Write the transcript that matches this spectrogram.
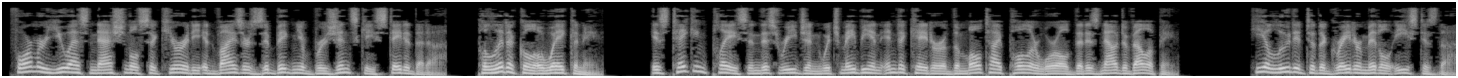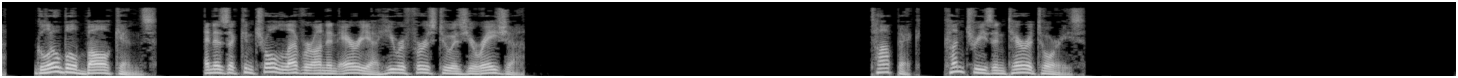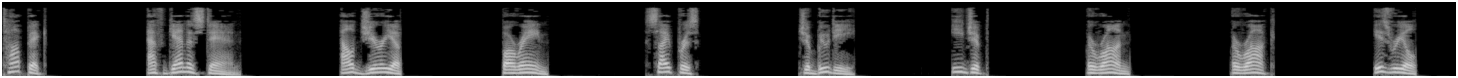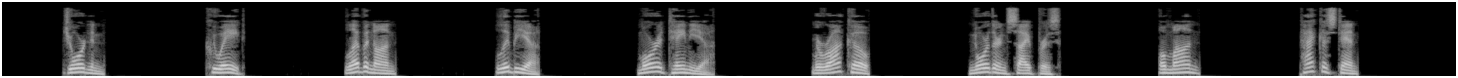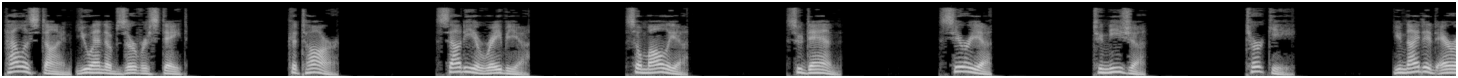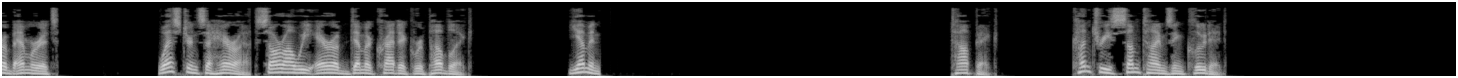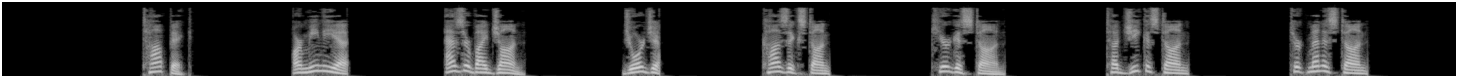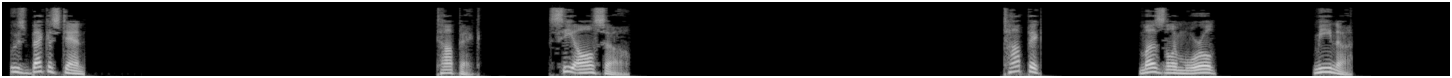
Former U.S. National Security Advisor Zbigniew Brzezinski stated that a «political awakening» is taking place in this region which may be an indicator of the multipolar world that is now developing. He alluded to the Greater Middle East as the «global Balkans» and as a control lever on an area he refers to as Eurasia. Countries and territories Afghanistan Algeria Bahrain Cyprus Djibouti Egypt Iran Iraq Israel Jordan Kuwait Lebanon Libya Mauritania Morocco Northern Cyprus Oman Pakistan Palestine UN observer state Qatar Saudi Arabia Somalia Sudan Syria Tunisia Turkey United Arab Emirates Western Sahara Sahrawi Arab Democratic Republic Yemen. Topic. Countries sometimes included. Topic. Armenia Azerbaijan Georgia Kazakhstan Kyrgyzstan Tajikistan Turkmenistan Uzbekistan. Topic. See also. Topic. Muslim world. MENA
